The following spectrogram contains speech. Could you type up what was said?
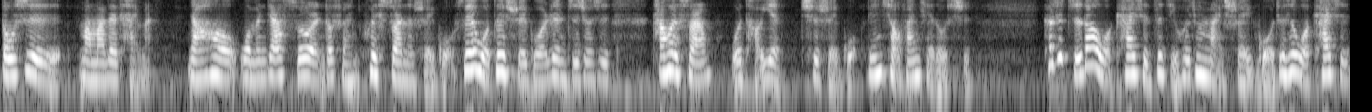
都是妈妈在采买，然后我们家所有人都喜欢会酸的水果，所以我对水果认知就是它会酸，我讨厌吃水果，连小番茄都是。可是直到我开始自己会去买水果，就是我开始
